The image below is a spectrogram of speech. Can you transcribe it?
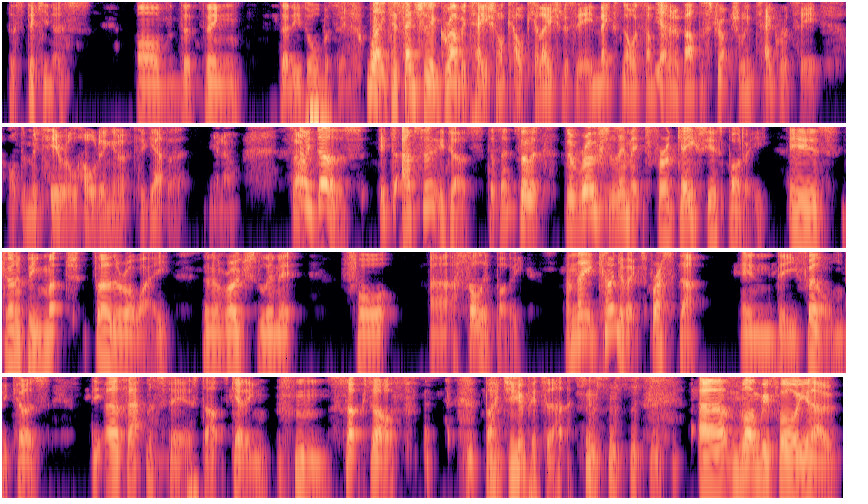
the stickiness of the thing that is orbiting. Well, it's essentially a gravitational calculation, isn't it? It makes no assumption Yeah. about the structural integrity of the material holding Earth together. You know, so No, it does. It absolutely does. does it? So the, the Roche limit for a gaseous body is going to be much further away than the Roche limit for uh, a solid body. And they kind of express that in the film because the Earth's atmosphere starts getting sucked off by Jupiter uh, long before, you know,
